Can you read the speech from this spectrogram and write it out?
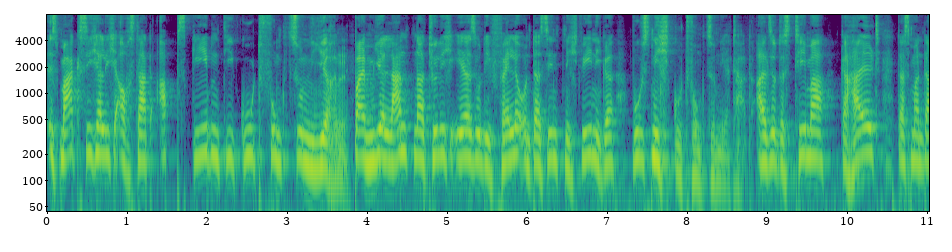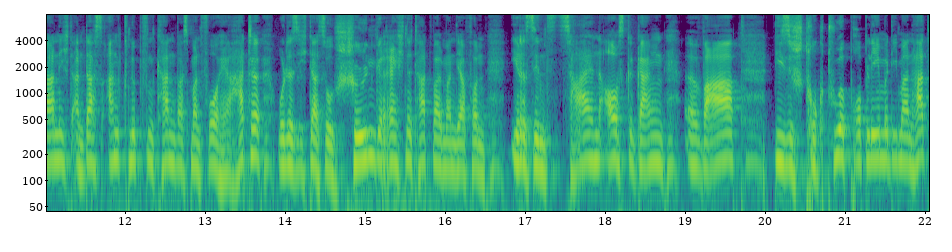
es mag sicherlich auch Start-ups geben, die gut funktionieren. Bei mir landen natürlich eher so die Fälle, und das sind nicht wenige, wo es nicht gut funktioniert hat. Also das Thema Gehalt, dass man da nicht an das anknüpfen kann, was man vorher hatte, oder sich da so schön gerechnet hat, weil man ja von Irrsinnszahlen ausgegangen äh, war. Diese Strukturprobleme, die man hat.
